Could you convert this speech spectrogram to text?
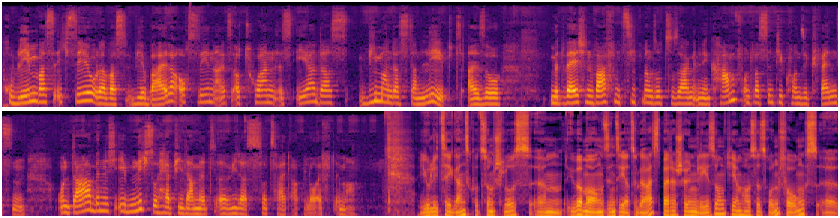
Problem, was ich sehe oder was wir beide auch sehen als Autoren, ist eher das, wie man das dann lebt. Also mit welchen Waffen zieht man sozusagen in den Kampf und was sind die Konsequenzen. Und da bin ich eben nicht so happy damit, äh, wie das zurzeit abläuft, immer. Julice, ganz kurz zum Schluss. Ähm, übermorgen sind Sie ja zu Gast bei der schönen Lesung hier im Haus des Rundfunks. Äh,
